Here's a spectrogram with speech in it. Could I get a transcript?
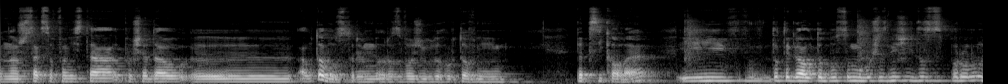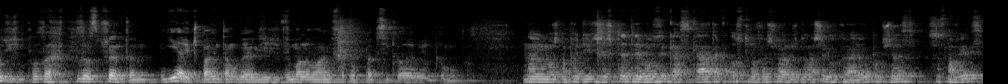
y, nasz saksofonista posiadał y, autobus, którym rozwoził do hurtowni Pepsi-Colę i do tego autobusu mogło się zmieścić dosyć sporo ludzi poza, poza sprzętem. Jelcz, pamiętam go jak gdzieś wymalowany w taką Pepsi-Colę wielką. No i można powiedzieć, że wtedy muzyka ska tak ostro weszła już do naszego kraju poprzez Sosnowiec.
